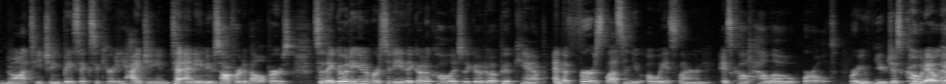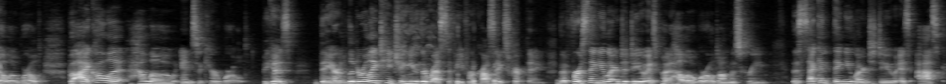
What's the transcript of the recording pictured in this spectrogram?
not teaching basic security hygiene to any new software developers. So they go to university, they go to college, they go to a boot camp, and the first lesson you always learn is called Hello World, where you, you just code out Hello World. But I call it Hello Insecure World because they are literally teaching you the recipe for cross-site scripting. The first thing you learn to do is put Hello World on the screen. The second thing you learn to do is ask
